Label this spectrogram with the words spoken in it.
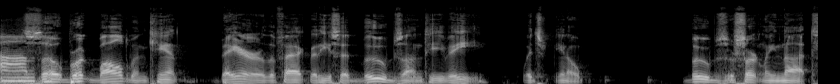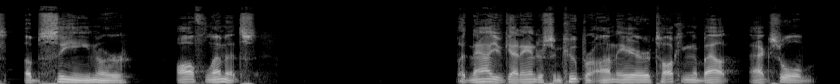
Um, so Brooke Baldwin can't bear the fact that he said boobs on TV, which, you know, boobs are certainly not obscene or off limits. But now you've got Anderson Cooper on the air talking about actual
